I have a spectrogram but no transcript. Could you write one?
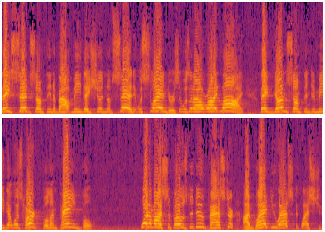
They said something about me they shouldn't have said. It was slanderous. It was an outright lie. They've done something to me that was hurtful and painful. What am I supposed to do, Pastor? I'm glad you asked the question.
